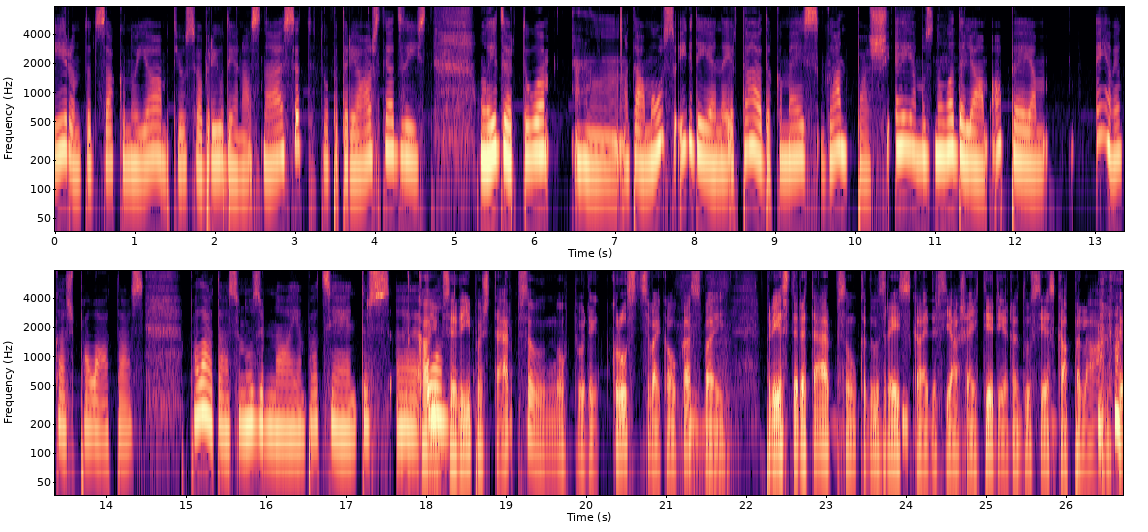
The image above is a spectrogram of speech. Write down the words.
ir, un tad saka, nu jā, bet jūs jau brīvdienās nesat, to pat arī ārsti atzīst, un līdz ar to mm, tā mūsu ikdiena ir tāda, ka mēs gan paši ejam uz nodaļām, apējam, ejam vienkārši palātās, palātās un uzrunājam pacientus. Eh, Kā jums un, ir īpaši tērps, nu, tur ir krusts vai kaut kas, vai priestera tērps, un kad uzreiz skaidrs, jā, šeit ir ieradusies kapelāni.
